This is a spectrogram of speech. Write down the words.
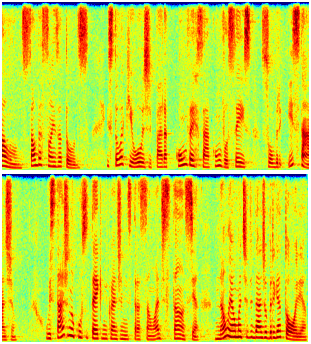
alunos, saudações a todos. Estou aqui hoje para conversar com vocês sobre estágio. O estágio no curso técnico em administração à distância não é uma atividade obrigatória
